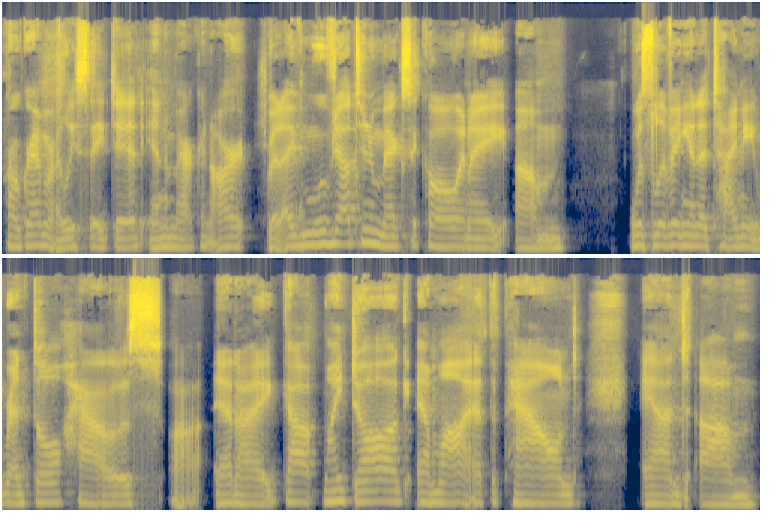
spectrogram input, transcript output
program or at least they did in american art. But i moved out to new mexico and i um, was living in a tiny rental house uh, and i got my dog emma at the pound. And um,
